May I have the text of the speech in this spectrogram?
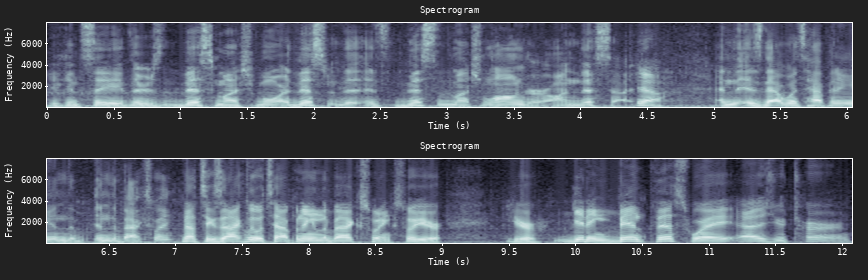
you can see there's this much more, this, th- it's this much longer on this side. Yeah. And is that what's happening in the, in the backswing? That's exactly what's happening in the backswing. So you're, you're getting bent this way as you turn.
